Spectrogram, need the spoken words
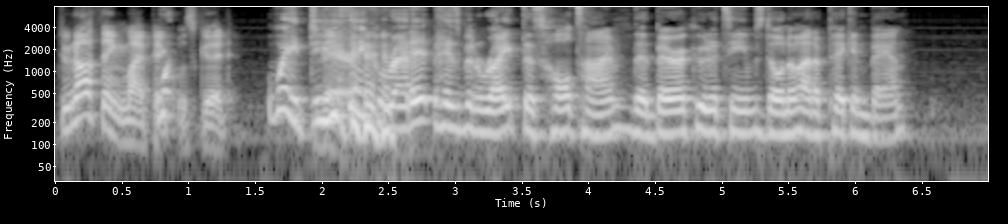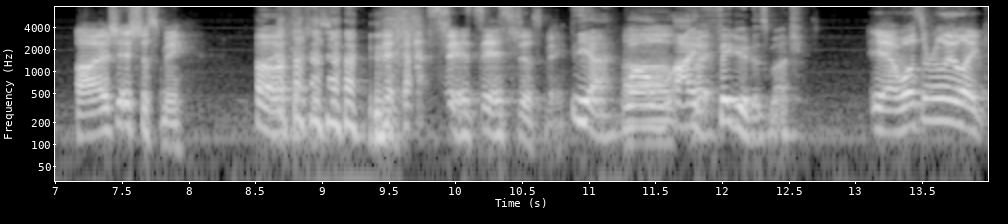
do not think my pick What- was good. Wait, do you think Reddit has been right this whole time that Barracuda teams don't know how to pick and ban? Uh, it's, it's just me. Oh, okay. it's, it's, it's just me. yeah. Well, Uh, I but- figured as much. Yeah, it wasn't really like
